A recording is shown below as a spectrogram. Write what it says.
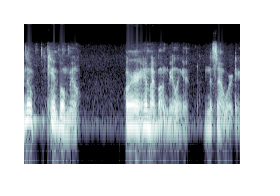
Nope, can't bone meal. Or am I bone mealing it? And it's not working.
